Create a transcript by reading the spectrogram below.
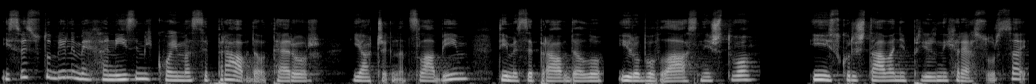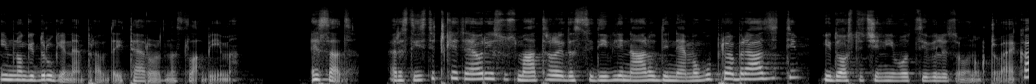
I sve su to bili mehanizmi kojima se pravdao teror jačeg nad slabijim, time se pravdalo i robovlasništvo i iskorištavanje prirodnih resursa i mnoge druge nepravde i teror nad slabijima. E sad, Rasističke teorije su smatrale da se divlji narodi ne mogu preobraziti i dostići nivo civilizovanog čoveka,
